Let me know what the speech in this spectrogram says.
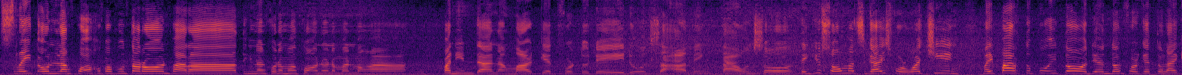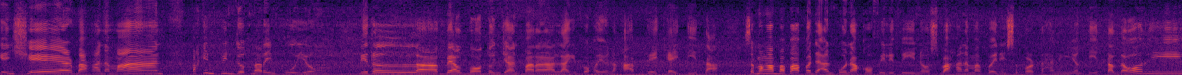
straight on lang po ako papunta ron para tingnan ko naman kung ano naman mga paninda ng market for today doon sa aming town. So, thank you so much guys for watching. May part 2 po ito. Then don't forget to like and share. Baka naman, pakinpindot na rin po yung little uh, bell button dyan para lagi po kayo naka-update kay tita. Sa mga mapapadaan po na ako Filipinos, baka naman pwedeng supportahan ninyo tita Lori.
